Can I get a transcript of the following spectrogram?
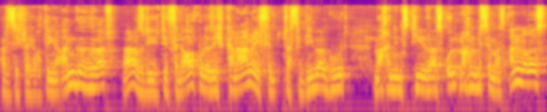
hat sich vielleicht auch Dinge angehört, ja, also die, die finde auch gut, also ich, keine Ahnung, ich finde Justin Bieber gut, mache in dem Stil was und mache ein bisschen was anderes,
